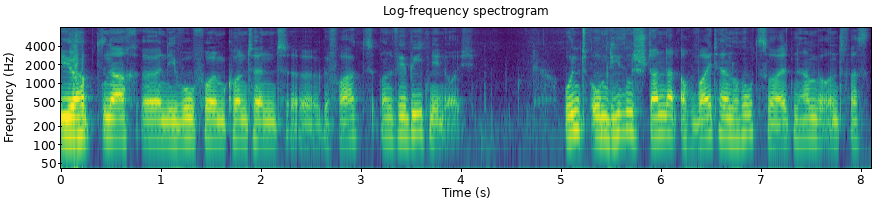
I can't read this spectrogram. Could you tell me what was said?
ihr habt nach äh, niveauvollem Content äh, gefragt und wir bieten ihn euch. Und um diesen Standard auch weiterhin hochzuhalten, haben wir uns was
